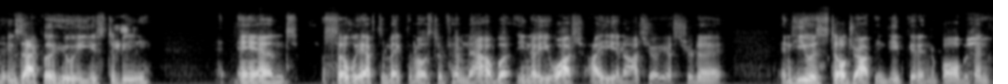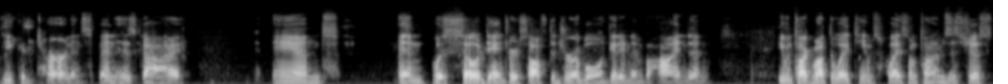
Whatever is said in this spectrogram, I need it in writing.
exactly who he used to be, and so we have to make the most of him now. But you know, you watch Iheanacho yesterday, and he was still dropping deep, getting the ball, but then he could turn and spin his guy, and and was so dangerous off the dribble and getting in behind and even talking about the way teams play, sometimes it's just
